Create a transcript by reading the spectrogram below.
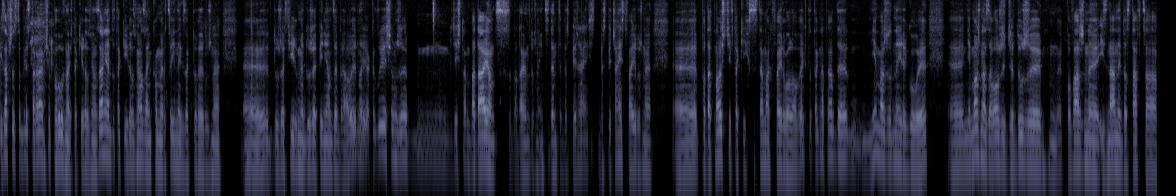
i zawsze sobie starałem się porównać takie rozwiązania do takich rozwiązań komercyjnych, za które różne duże firmy, duże pieniądze brały. No i okazuje się, że mm, gdzieś tam badając, badając różne incydenty bezpieczeństwa, i różne e, podatności w takich systemach firewallowych, to tak naprawdę nie ma żadnej reguły. E, nie można założyć, że duży, poważny i znany dostawca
